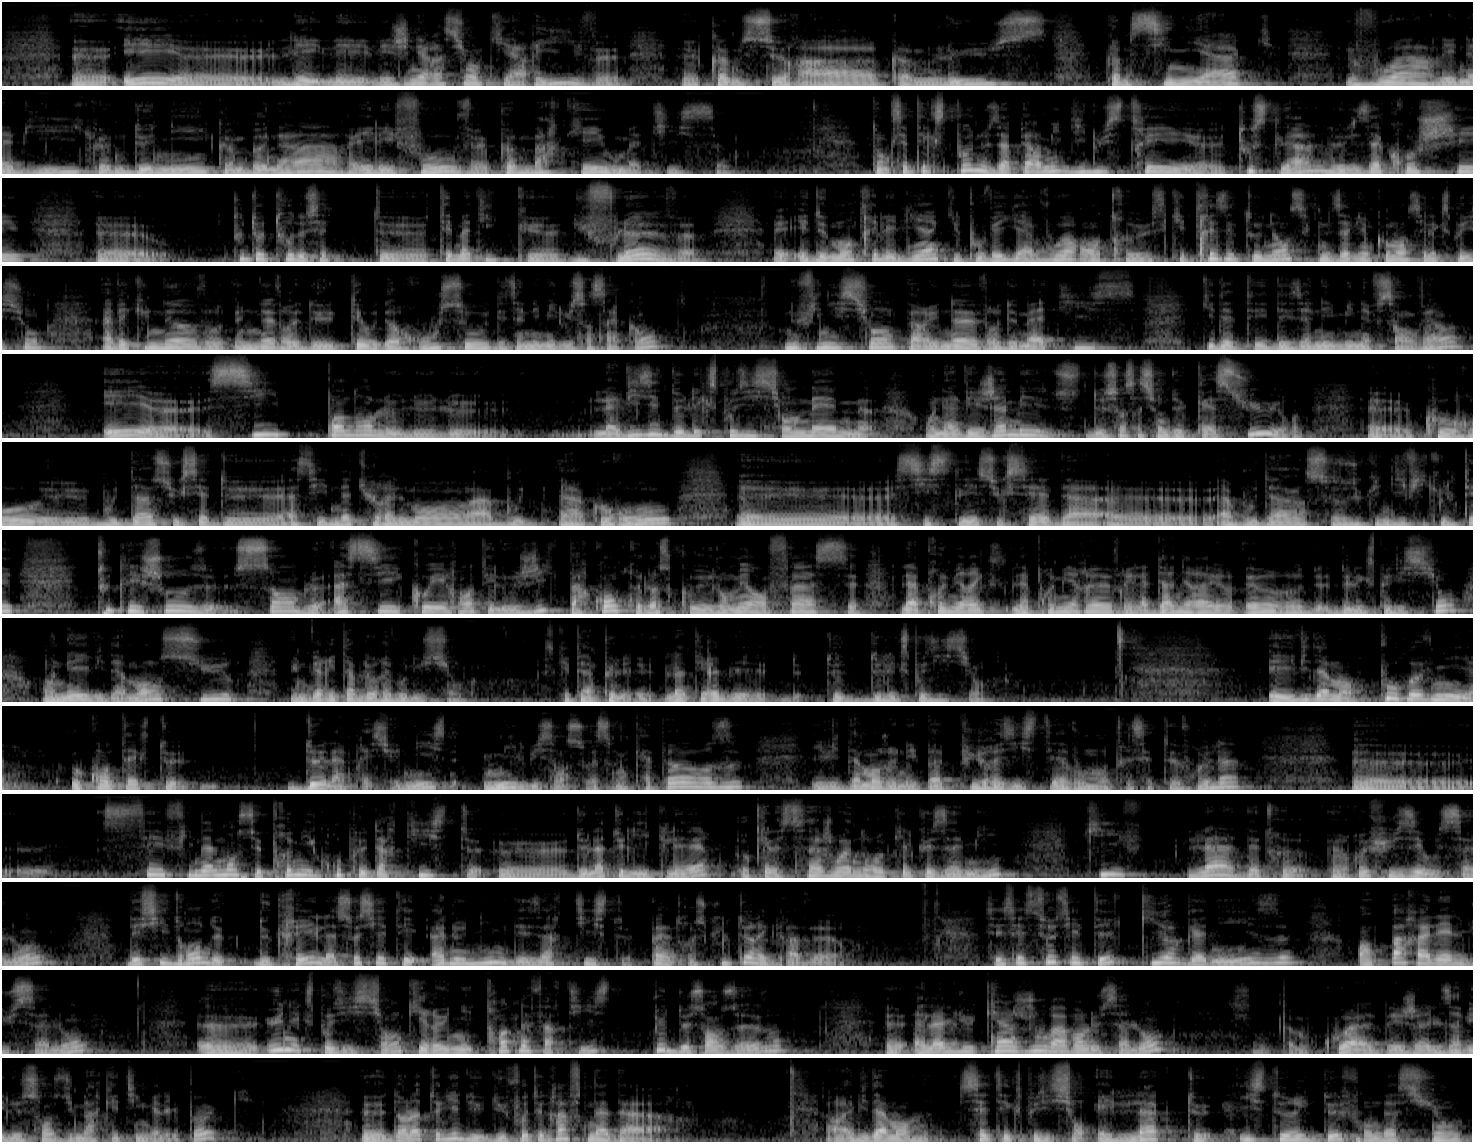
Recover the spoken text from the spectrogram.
euh, et euh, les, les, générations qui arrivent, comme Seurat, comme Luce, comme Signac, voir les nabis comme Denis, comme Bonnard, et les fauves comme Marquet ou Matisse. Donc cette expo nous a permis d'illustrer euh, tout cela, de les accrocher euh, tout autour de cette euh, thématique du fleuve et de montrer les liens qu'il pouvait y avoir entre eux. Ce qui est très étonnant, c'est que nous avions commencé l'exposition avec une œuvre, une œuvre de Théodore Rousseau des années 1850. Nous finissions par une œuvre de Matisse qui datait des années 1920. Et si pendant le, la visite de l'exposition même, on n'avait jamais de sensation de cassure. Euh, Corot, euh, Boudin succède assez naturellement à, à Corot. Euh, Sisley succède à, euh, Boudin sans aucune difficulté. Toutes les choses semblent assez cohérentes et logiques. Par contre, lorsque l'on met en face la première, œuvre et la dernière œuvre de l'exposition, on est évidemment sur une véritable révolution ce qui était un peu l'intérêt de, l'exposition. Et évidemment, pour revenir au contexte de l'impressionnisme, 1874, évidemment, je n'ai pas pu résister à vous montrer cette œuvre-là. Euh, c'est finalement ce premier groupe d'artistes euh, de l'atelier Claire, auquel s'ajoindront quelques amis, qui, là d'être euh, refusés au salon, décideront de, de créer la Société anonyme des artistes, peintres, sculpteurs et graveurs. C'est cette société qui organise, en parallèle du salon, euh, une exposition qui réunit 39 artistes, plus de 200 œuvres. Euh, elle a lieu 15 jours avant le salon, comme quoi déjà ils avaient le sens du marketing à l'époque, euh, dans l'atelier du, photographe Nadar. Alors évidemment, cette exposition est l'acte historique de fondation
